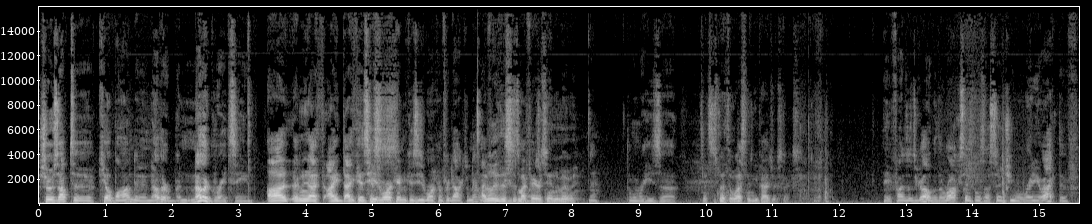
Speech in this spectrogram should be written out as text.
Shows up to kill Bond in another another great scene Uh, I mean, I, I, I because he's is- working because he's working for Doctor No. I believe this is my favorite scene in the movie. Yeah, the one where he's uh, That's the Smith and Wesson. You've had your sex. he finds out to go, but the rock samples I sent you were radioactive.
